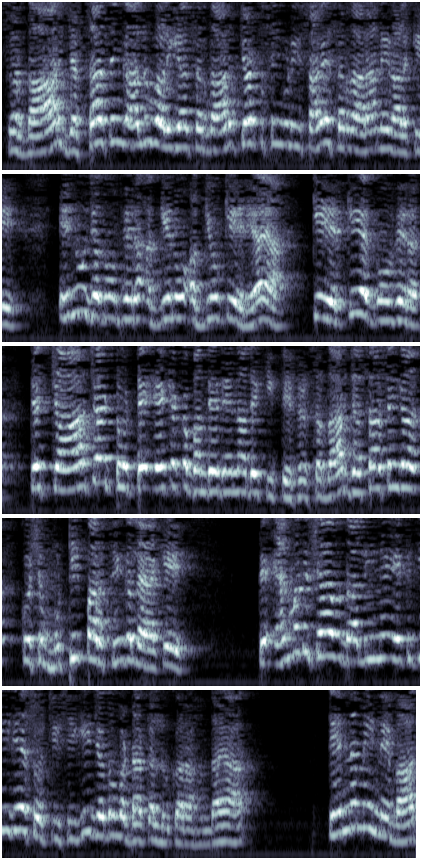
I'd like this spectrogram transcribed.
ਸਰਦਾਰ ਜੱਸਾ ਸਿੰਘ ਆਲੂਵਾਲੀਆ ਸਰਦਾਰ ਚੜਤ ਸਿੰਘ ਹੁਣੀ ਸਾਰੇ ਸਰਦਾਰਾਂ ਨੇ ਰਲ ਕੇ ਇਹਨੂੰ ਜਦੋਂ ਫਿਰ ਅੱਗੇ ਨੂੰ ਅੱਗਿਓਂ ਘੇਰਿਆ ਆ, ਘੇਰ ਕੇ ਅੱਗੋਂ ਫਿਰ ਤੇ ਚਾਰ ਚਾਰ ਟੋਟੇ ਇੱਕ ਇੱਕ ਬੰਦੇ ਦੇ ਇਹਨਾਂ ਦੇ ਕੀਤੇ। ਫਿਰ ਸਰਦਾਰ ਜੱਸਾ ਸਿੰਘ ਕੁਝ ਮੁੱਠੀ ਭਰ ਸਿੰਘ ਲੈ ਕੇ ਤੇ ਅਹਿਮਦ ਸ਼ਾਹ ਅਬਦਾਲੀ ਨੇ ਇੱਕ ਚੀਜ਼ ਇਹ ਸੋਚੀ ਸੀਗੀ, ਜਦੋਂ ਵੱਡਾ ਕੱਲੂਕਾਰਾ ਹੁੰਦਾ ਆ 3 ਮਹੀਨੇ ਬਾਅਦ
